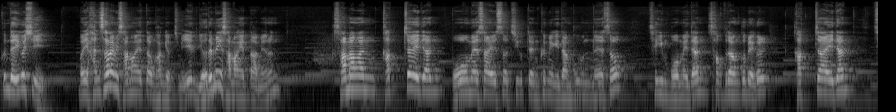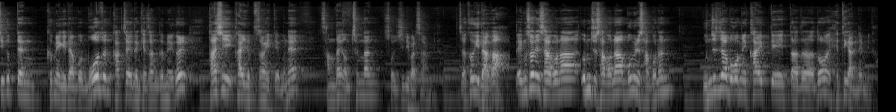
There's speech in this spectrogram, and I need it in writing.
근데 이것이 만약 한 사람이 사망했다는 관계없지만 예를 여러 명이 사망했다면은 사망한 각자에 대한 보험회사에서 지급된 금액에 대한 부분에서 책임 보험에 대한 사고 부담 금액을 각자에 대한 지급된 금액에 대한 부분 모든 각자에 대한 계산 금액을 다시 가이드 부상하기 때문에 상당히 엄청난 손실이 발생합니다. 자 거기다가 뺑소니 사고나 음주 사고나 무면 사고는 운전자 보험이 가입되어 있다더라도 혜택이 안 됩니다.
